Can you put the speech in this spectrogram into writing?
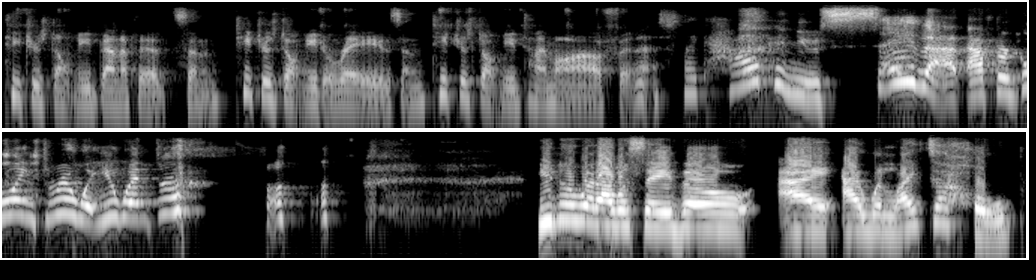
teachers don't need benefits and teachers don't need a raise and teachers don't need time off. And it's like, how can you say that after going through what you went through? you know what I would say though? I I would like to hope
